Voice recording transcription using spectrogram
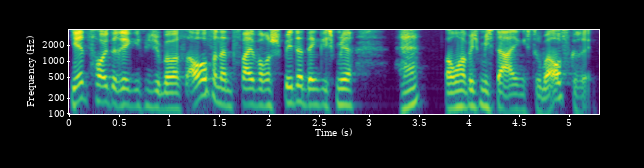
jetzt heute rege ich mich über was auf und dann zwei Wochen später denke ich mir, hä, warum habe ich mich da eigentlich drüber aufgeregt?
